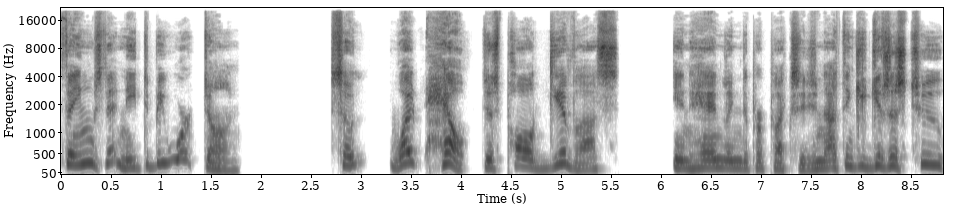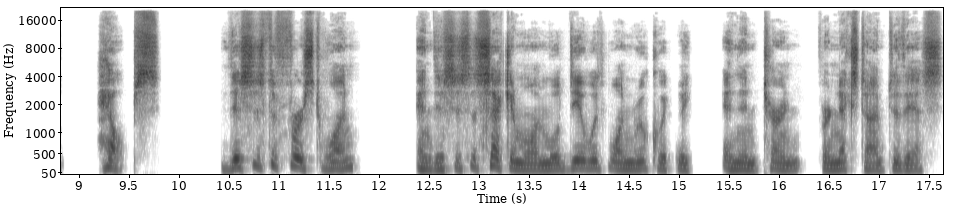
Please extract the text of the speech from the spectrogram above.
things that need to be worked on. So, what help does Paul give us in handling the perplexities? And I think he gives us two helps. This is the first one, and this is the second one. We'll deal with one real quickly and then turn for next time to this.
